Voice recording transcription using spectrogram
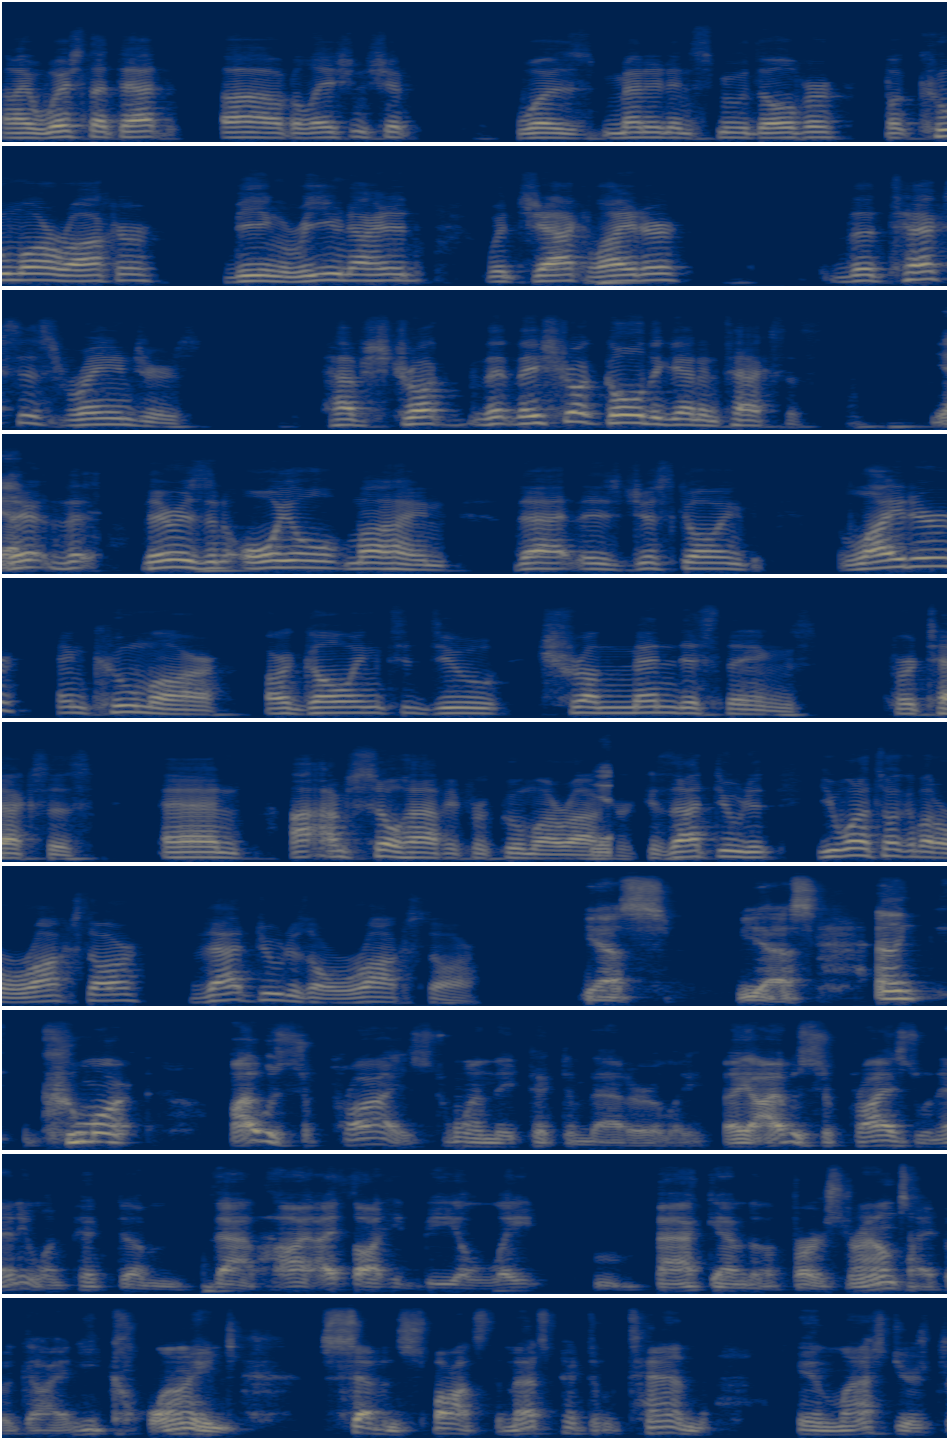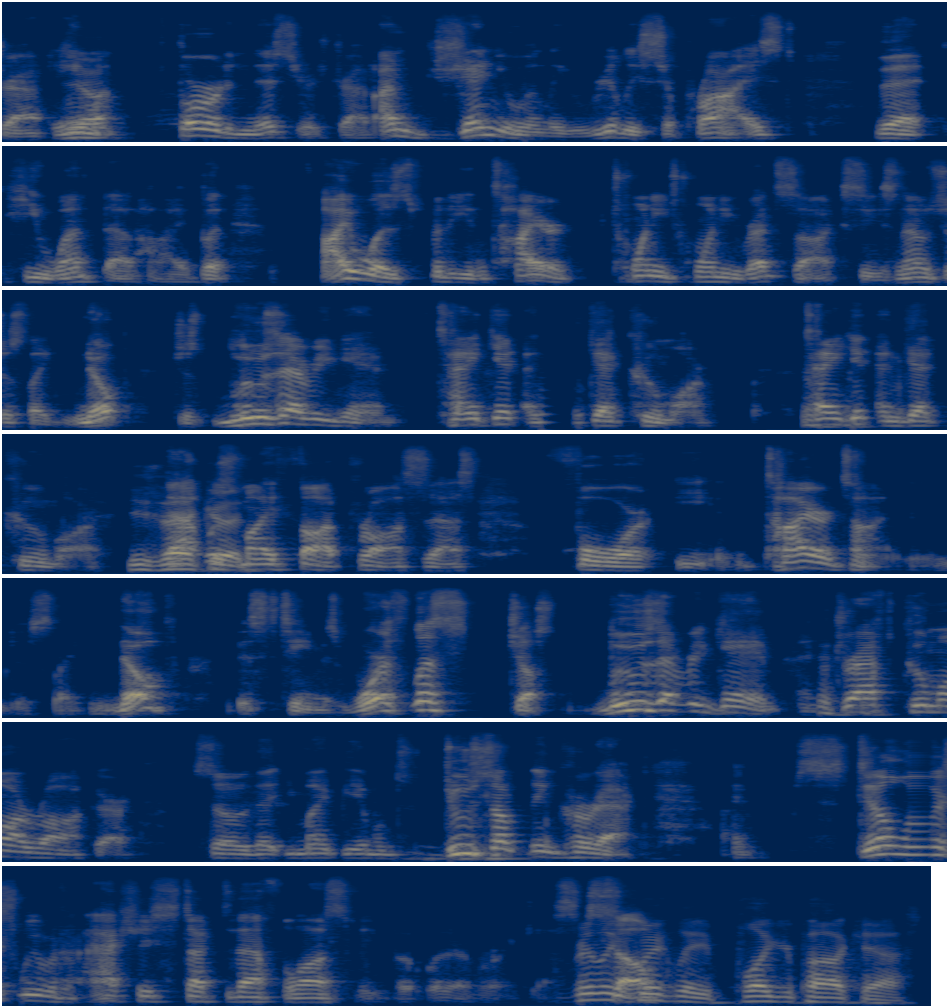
and I wish that that uh, relationship was mended and smoothed over. But Kumar Rocker being reunited with Jack Leiter, the Texas Rangers have struck they, they struck gold again in Texas. Yeah. There, is an oil mine that is just going Leiter and Kumar are going to do tremendous things for Texas. And I, am so happy for Kumar Rocker because yeah. that dude, you want to talk about a rock star? That dude is a rock star. Yes. Yes. And Kumar, I was surprised when they picked him that early. Like, I was surprised when anyone picked him that high. I thought he'd be a late back end of the first round type of guy, and he climbed seven spots. The Mets picked him 10 in last year's draft, and he yeah. went third in this year's draft. I'm genuinely really surprised that he went that high. But I was for the entire 2020 Red Sox season, I was just like, nope, just lose every game, tank it, and get Kumar. Tank it and get Kumar. He's that, that was my thought process for the entire time. I'm just like, nope, this team is worthless. Just lose every game and draft Kumar Rocker so that you might be able to do something correct. I still wish we would have actually stuck to that philosophy, but whatever, I guess. Really so, quickly, plug your podcast.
